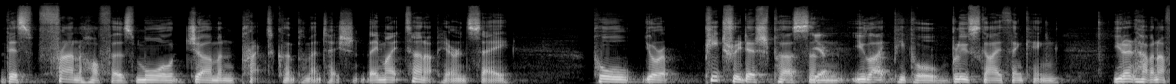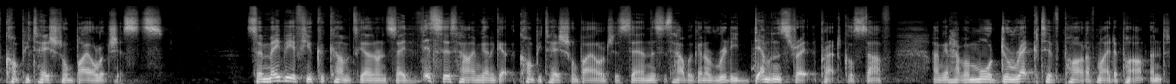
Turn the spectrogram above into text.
this Fraunhofer's more German practical implementation. They might turn up here and say, Paul, you're a petri dish person. You like people blue sky thinking. You don't have enough computational biologists. So maybe if you could come together and say, this is how I'm going to get the computational biologists in, this is how we're going to really demonstrate the practical stuff, I'm going to have a more directive part of my department,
